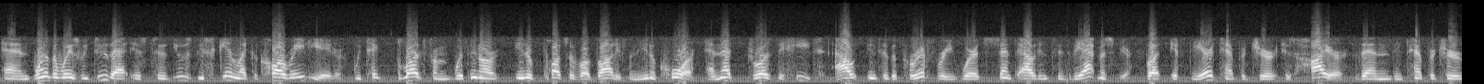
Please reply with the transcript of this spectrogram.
And one of the ways we do that is to use the skin like a car radiator. We take blood from within our inner parts of our body, from the inner core, and that draws the heat out into the periphery periphery where it's sent out into the atmosphere. But if the air temperature is higher than the temperature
